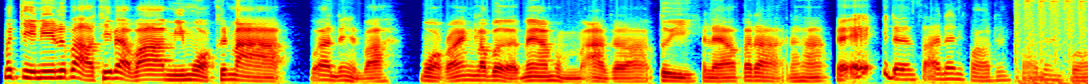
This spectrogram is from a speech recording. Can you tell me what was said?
เมื่อกี้นี้หรือเปล่าที่แบบว่ามีหมวกขึ้นมาเพื่อนได้เห็นปะหมวกแม่งระเบิด ไม่งั้นผมอาจจะตุยไปแล้วก็ได้นะฮะ เอ๊ะ เดินซ้ายเดินขวาเดินซ้ายเดินขวา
